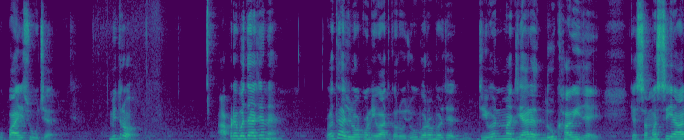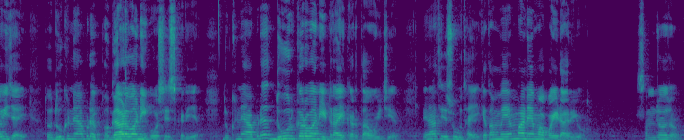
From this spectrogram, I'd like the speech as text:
ઉપાય શું છે? મિત્રો, આપણે બધા છે ને, બધા જ લોકોની વાત કરું છું, બરાબર છે? જીવનમાં જ્યારે દુઃખ આવી જાય કે સમસ્યા આવી જાય, તો દુઃખને આપણે ભગાડવાની કોશિશ કરીએ. દુઃખને આપણે દૂર કરવાની ટ્રાય કરતા હોઈએ છીએ. એનાથી શું થાય કે તમે એમાં ને એમાં પડ્યા રહ્યો. સમજો છો?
